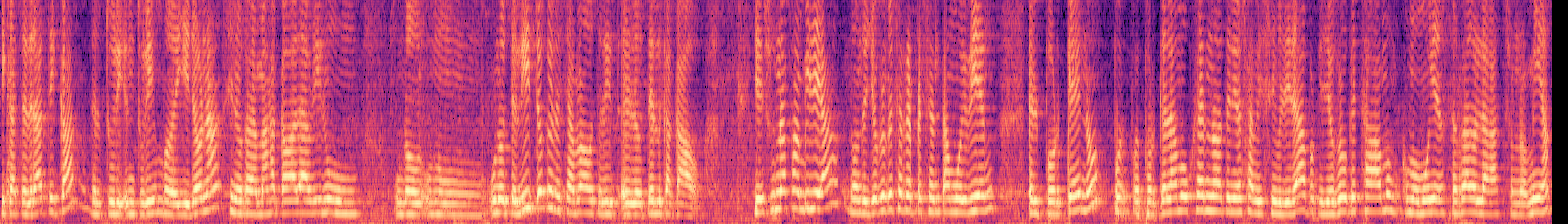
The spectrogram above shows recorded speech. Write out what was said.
y catedrática del en turismo de Girona, sino que además acaba de abrir un, hotelito que se llama el Hotel Cacao. Y es una familia donde yo creo que se representa muy bien el por qué, ¿no? Pues, pues por la mujer no ha tenido esa visibilidad, porque yo creo que estábamos como muy encerrados en la gastronomía,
